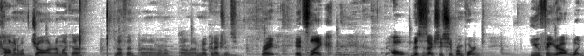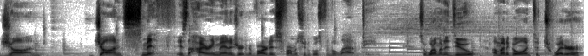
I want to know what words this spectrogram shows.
common with John. And I'm like, uh, nothing. I don't know. I, don't, have no connections, right? It's like, oh, this is actually super important. You figure out what John, John Smith is the hiring manager at Novartis Pharmaceuticals for the lab team. So what I'm gonna do, I'm gonna go onto Twitter,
